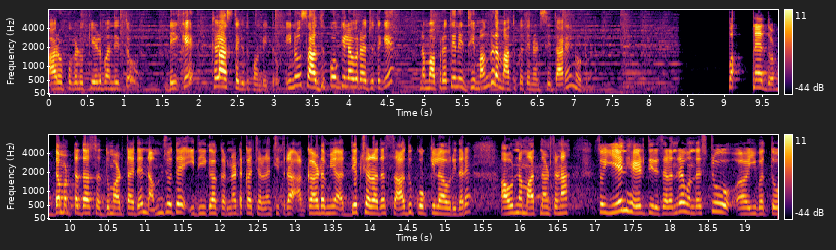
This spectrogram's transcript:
ಆರೋಪಗಳು ಕೇಳಿಬಂದಿತ್ತು ಡಿಕೆ ಕ್ಲಾಸ್ ತೆಗೆದುಕೊಂಡಿದ್ರು. ಇನ್ನು ಸಾಧು ಕೋಕಿಲ ಅವರ ಜೊತೆಗೆ ನಮ್ಮ ಪ್ರತಿನಿಧಿ ಮಂಗಳ ಮಾತುಕತೆ ನಡೆಸಿದ್ದಾರೆ. ನೋಡೋಣ. ತುಂಬಾನೇ ದೊಡ್ಡ ಮಟ್ಟದ ಸದ್ದು ಮಾಡ್ತಾ ಇದೆ. ನಮ್ಮ ಜೊತೆ ಇದೀಗ ಕರ್ನಾಟಕ ಚಲನಚಿತ್ರ ಅಕಾಡೆಮಿಯ ಅಧ್ಯಕ್ಷರಾದ ಸಾಧು ಕೋಕಿಲ ಅವರಿದ್ದಾರೆ. ಅವ್ರನ್ನ ಮಾತನಾಡ್ಸೋಣ. ಸೊ ಏನು ಹೇಳ್ತೀರಿ ಸರ್? ಅಂದರೆ ಒಂದಷ್ಟು ಇವತ್ತು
